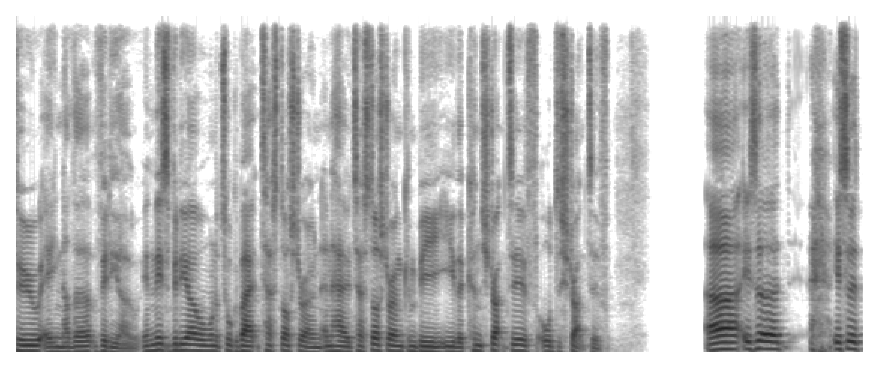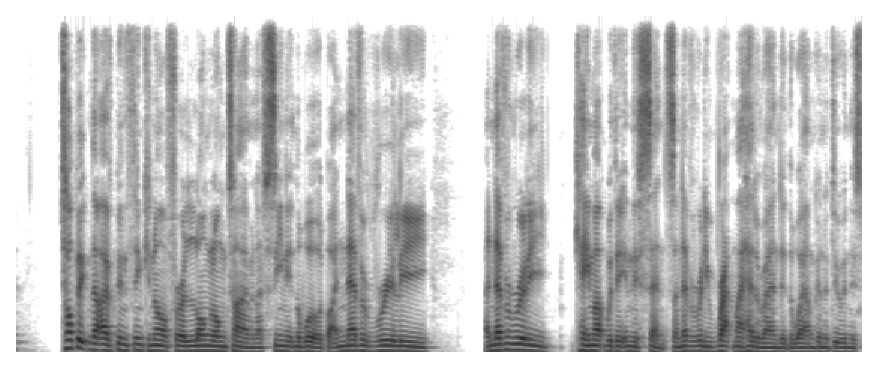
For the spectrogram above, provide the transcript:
to another video. In this video I want to talk about testosterone and how testosterone can be either constructive or destructive. Uh, it's a it's a topic that I've been thinking of for a long, long time, and I've seen it in the world, but I never really, I never really came up with it in this sense. I never really wrapped my head around it the way I'm going to do in this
